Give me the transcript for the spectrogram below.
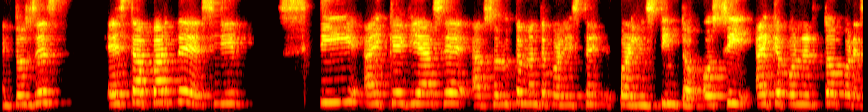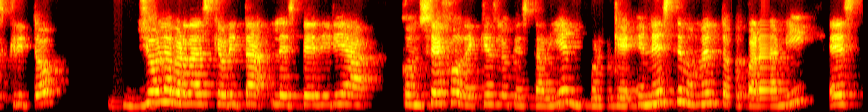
Entonces, esta parte de decir, sí hay que guiarse absolutamente por el, por el instinto o sí hay que poner todo por escrito, yo la verdad es que ahorita les pediría consejo de qué es lo que está bien, porque en este momento para mí es,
